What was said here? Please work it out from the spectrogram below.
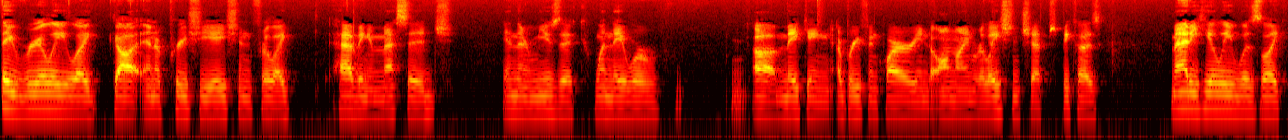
they really like got an appreciation for like having a message in their music when they were uh, making a brief inquiry into online relationships because Matty Healy was like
